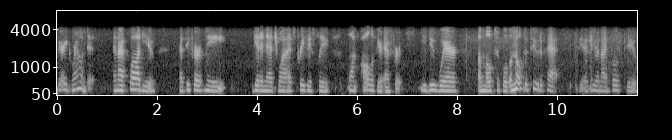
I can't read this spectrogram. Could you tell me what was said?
very grounded, and I applaud you, as you've heard me get in edgewise previously on all of your efforts. You do wear a multiple a multitude of hats. You and I both do,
